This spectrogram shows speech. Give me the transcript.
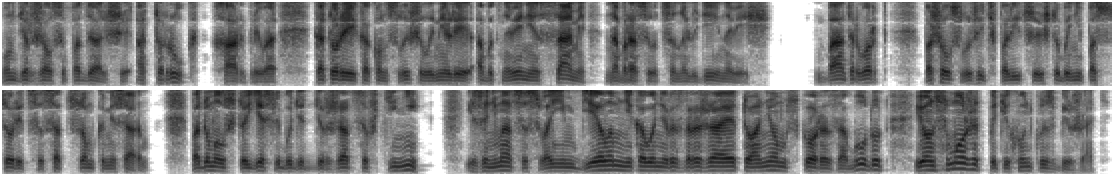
Он держался подальше от рук Харгрива, которые, как он слышал, имели обыкновение сами набрасываться на людей и на вещи. Баттерворд пошел служить в полицию, чтобы не поссориться с отцом-комиссаром. Подумал, что если будет держаться в тени и заниматься своим делом, никого не раздражая, то о нем скоро забудут, и он сможет потихоньку сбежать.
